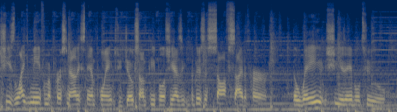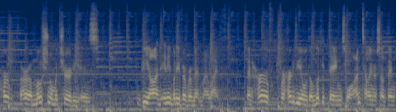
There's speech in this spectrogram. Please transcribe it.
she's like me from a personality standpoint. She jokes on people. She has, but there's a soft side of her. The way she is able to, her her emotional maturity is beyond anybody I've ever met in my life. And her, for her to be able to look at things while I'm telling her something,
